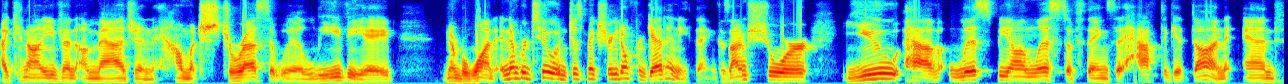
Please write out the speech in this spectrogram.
I cannot even imagine how much stress it would alleviate. Number one. And number two, just make sure you don't forget anything because I'm sure you have lists beyond lists of things that have to get done. And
